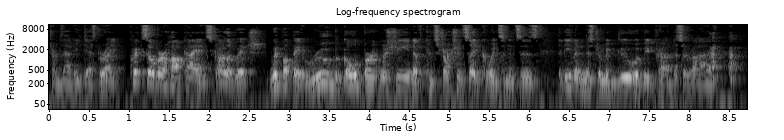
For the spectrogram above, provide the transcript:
Turns out he guessed right. Quicksilver, Hawkeye, and Scarlet Witch whip up a Rube Goldberg machine of construction site coincidences that even Mr. Magoo would be proud to survive.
